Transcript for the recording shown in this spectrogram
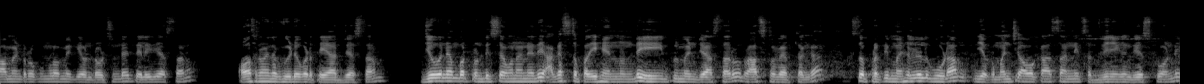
కామెంట్ రూపంలో మీకు ఏమైనా డౌట్స్ ఉంటే తెలియజేస్తాను. అవసరమైన ఒక వీడియో కూడా తయారు చేస్తాను. జియో నెంబర్ ట్వంటీ సెవెన్ అనేది ఆగస్టు పదిహేను నుండి ఇంప్లిమెంట్ చేస్తారు రాష్ట్ర వ్యాప్తంగా. సో ప్రతి మహిళలు కూడా ఈ యొక్క మంచి అవకాశాన్ని సద్వినియోగం చేసుకోండి.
